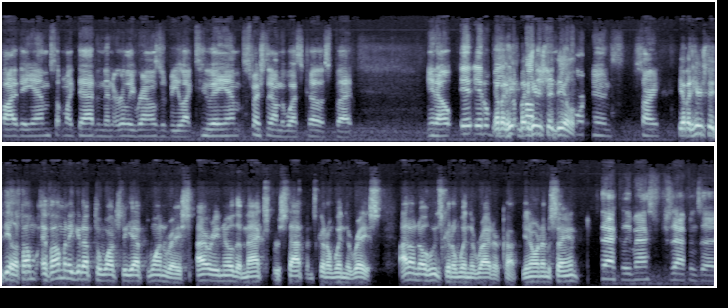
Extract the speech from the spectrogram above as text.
5 a.m. something like that, and then early rounds would be like 2 a.m. especially on the West Coast. But you know, it, will yeah, be. But, but here's the deal. Sorry. Yeah, but here's the deal. If I'm if I'm going to get up to watch the F1 race, I already know that Max Verstappen's going to win the race. I don't know who's going to win the Ryder Cup. You know what I'm saying? Exactly. Max Verstappen's a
